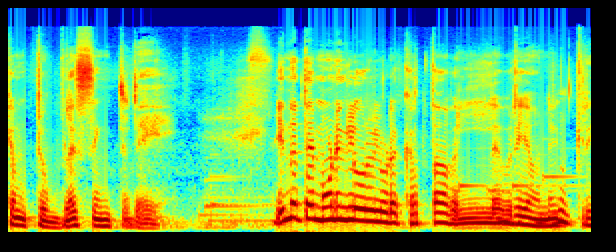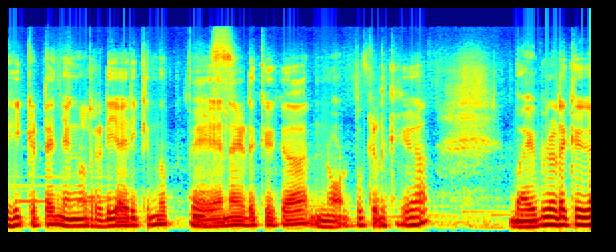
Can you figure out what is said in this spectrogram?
വെൽക്കം ടു ബ്ലെസ്സിങ് ടുഡേ ഇന്നത്തെ മോർണിംഗ് ഗ്ലോറിയിലൂടെ കർത്താവ് എല്ലാവരെയും അനുഗ്രഹിക്കട്ടെ. ഞങ്ങൾ റെഡിയായിരിക്കുന്നു പേന എടുക്കുക നോട്ട്ബുക്ക് എടുക്കുക ബൈബിൾ എടുക്കുക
